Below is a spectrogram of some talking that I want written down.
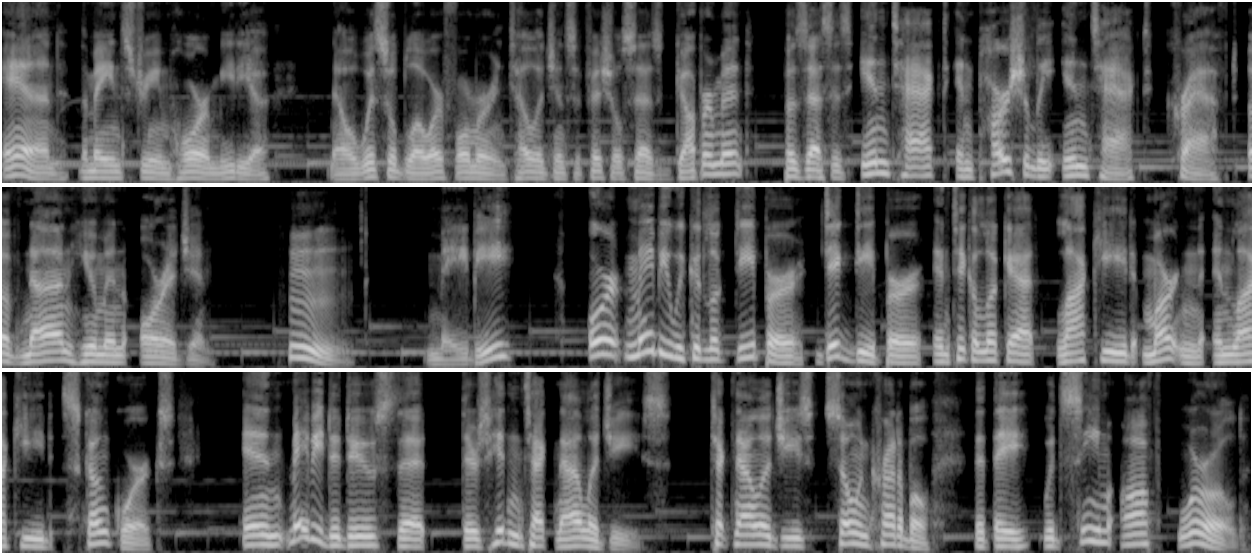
and the mainstream horror media. Now, a whistleblower, former intelligence official, says government possesses intact and partially intact craft of non human origin. Hmm, maybe or maybe we could look deeper, dig deeper, and take a look at Lockheed Martin and Lockheed Skunk Works and maybe deduce that there's hidden technologies, technologies so incredible that they would seem off world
